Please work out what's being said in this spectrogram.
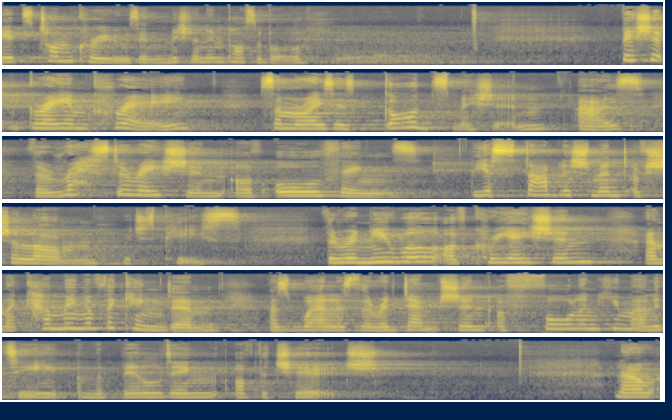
it's Tom Cruise in Mission Impossible. Bishop Graham Cray summarizes God's mission as the restoration of all things, the establishment of shalom, which is peace, the renewal of creation and the coming of the kingdom, as well as the redemption of fallen humanity and the building of the church. Now,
